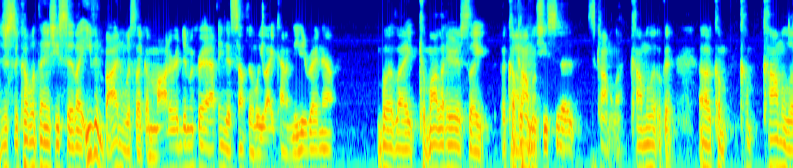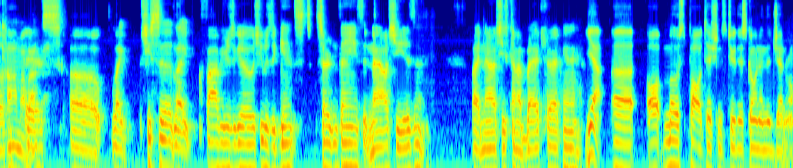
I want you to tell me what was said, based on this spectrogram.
just a couple of things she said. Like even Biden was like a moderate Democrat. I think that's something we like kind of needed right now. But like Kamala Harris, like a couple of Kamala. things she said. It's Kamala. Kamala, okay. Uh, Kam- Kam- Kamala, Kamala. Harris, uh, like she said, like five years ago, she was against certain things that now she isn't. Like now she's kind of backtracking. Yeah, uh, all, most politicians do this going in the general.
